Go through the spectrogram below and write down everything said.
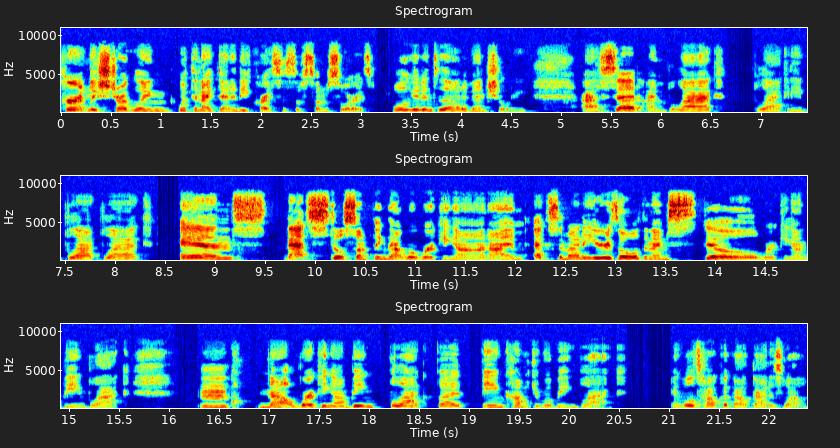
currently struggling with an identity crisis of some sorts. We'll get into that eventually. As said, I'm black, blackety black, black, and that's still something that we're working on. I'm X amount of years old and I'm still working on being black. Mm, not working on being black, but being comfortable being black. And we'll talk about that as well.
